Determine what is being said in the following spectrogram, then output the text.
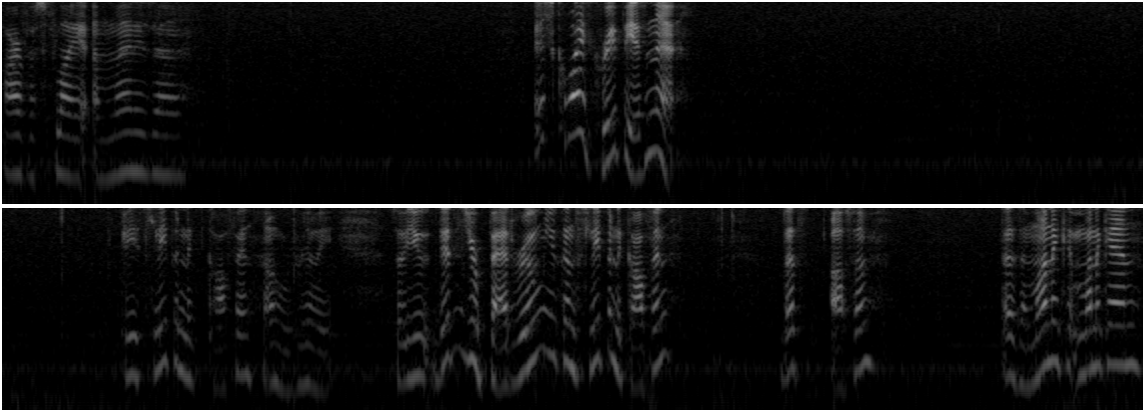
harvest fly amanita. It's quite creepy, isn't it? Can you sleep in the coffin? Oh, really? So you, this is your bedroom. You can sleep in the coffin. That's awesome. That's a mannequin, mannequin,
